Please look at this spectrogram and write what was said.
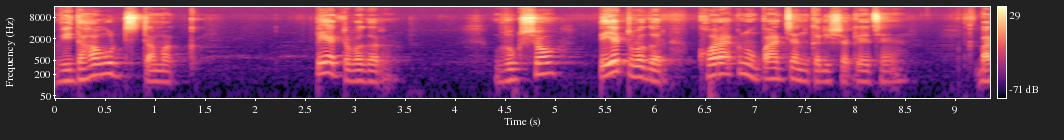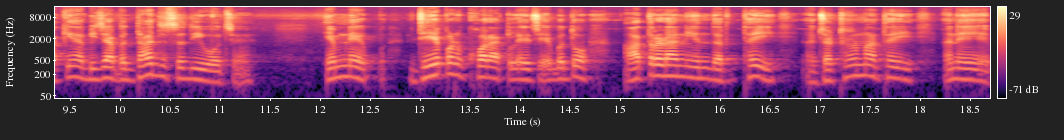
વિધાઉટ સ્ટમક પેટ વગર. વૃક્ષો પેટ વગર ખોરાકનું પાચન કરી શકે છે. બાકીના બીજા બધા જ સજીવો છે. એમને જે પણ ખોરાક લે છે એ બધો આંતરડાની અંદર થઈ, જઠરમાં થઈ અને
